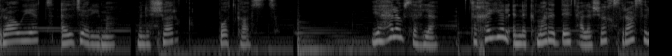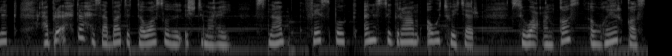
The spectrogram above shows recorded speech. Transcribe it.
راوية الجريمة من الشرق بودكاست. يا هلا وسهلا. تخيل أنك ما رديت على شخص راسلك عبر إحدى حسابات التواصل الاجتماعي سناب، فيسبوك، إنستغرام أو تويتر سواء عن قصد أو غير قصد.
